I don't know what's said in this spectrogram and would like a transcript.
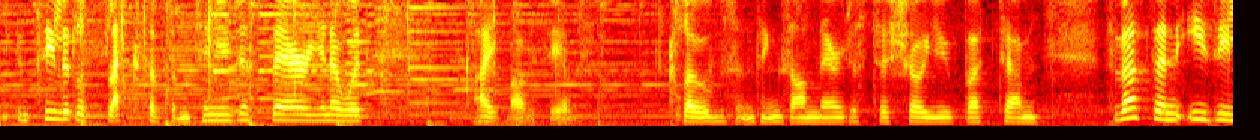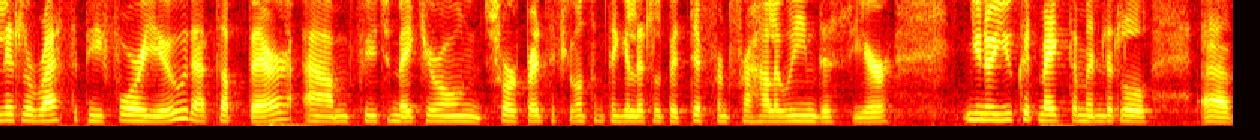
You can see little flecks of them. Can you just there, you know, with I obviously have cloves and things on there just to show you. But um, so that's an easy little recipe for you. That's up there um, for you to make your own shortbreads if you want something a little bit different for Halloween this year. You know, you could make them in little, uh,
